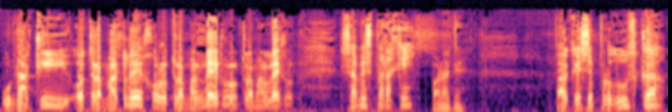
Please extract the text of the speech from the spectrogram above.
una aquí, otra más lejos, otra más lejos, otra más lejos. ¿Sabes para qué? ¿Para qué? para que se produzca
